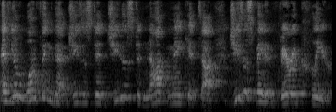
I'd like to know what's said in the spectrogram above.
And you know, one thing that Jesus did, Jesus did not make it, uh, Jesus made it very clear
